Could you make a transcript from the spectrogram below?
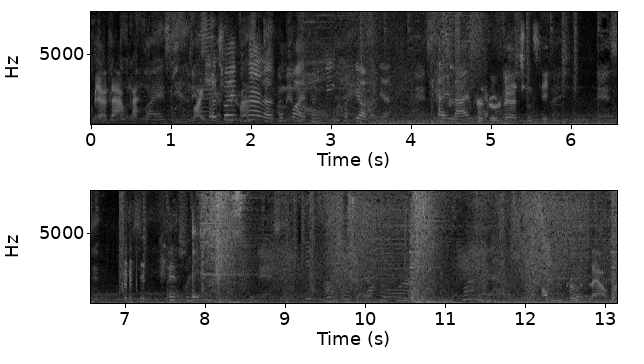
ไปเอาดาวไปไว้จะช่วยแม่เหรอฉันปล่อยฉันวิ่งคนเดียวเหรอเนี่ยใจร้ายเหมือนกัน ดูเลือดฉันสิ ที่ขาได้เฉพาะในทะเลทรายอันกว้างใหญ่ต้มสุดแล้วว่า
